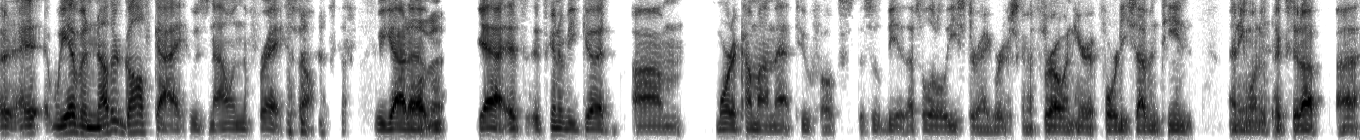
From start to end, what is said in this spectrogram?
uh, eh, we have another golf guy who's now in the fray so we got to yeah it's it's going to be good um more to come on that too folks this will be that's a little easter egg we're just going to throw in here at 4017 anyone who picks it up uh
